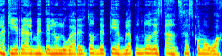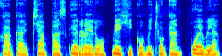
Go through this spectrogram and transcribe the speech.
aquí realmente en los lugares donde tiembla, pues no descansas como Oaxaca Oaxaca, Chiapas, Guerrero, México, Michoacán, Puebla,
